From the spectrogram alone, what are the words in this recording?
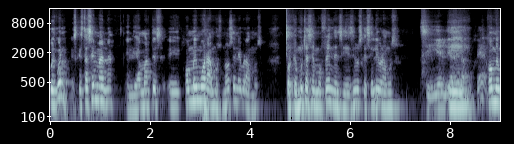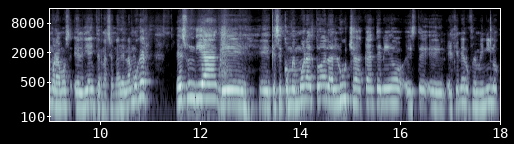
Pues bueno, es que esta semana, el día martes, eh, conmemoramos, no celebramos, porque muchas se me ofenden si decimos que celebramos. Sí, el Día de la Mujer. Conmemoramos el Día Internacional de la Mujer. Es un día de, eh, que se conmemora toda la lucha que han tenido este, el género femenino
